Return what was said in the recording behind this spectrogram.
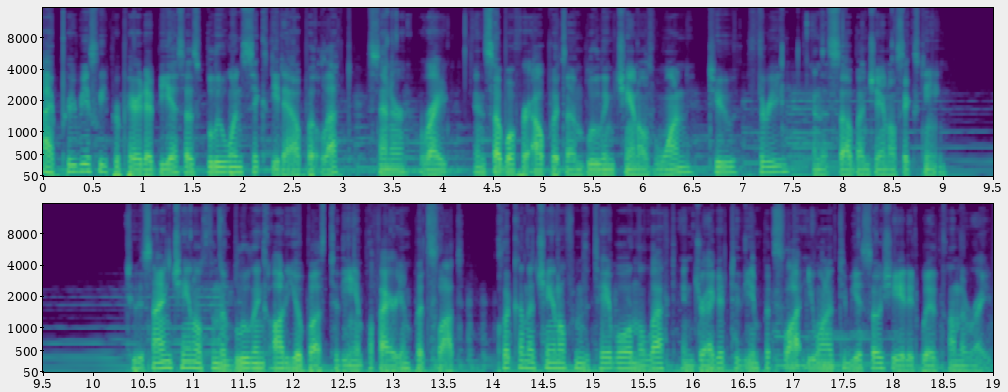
I previously prepared a BSS BLU-160 to output left, center, right, and subwoofer outputs on Bluelink channels 1, 2, 3, and the sub on channel 16. To assign channels from the Bluelink audio bus to the amplifier input slots, click on the channel from the table on the left and drag it to the input slot you want it to be associated with on the right.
